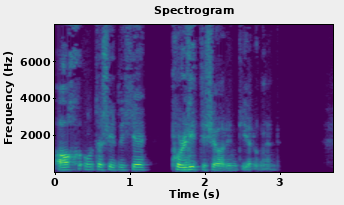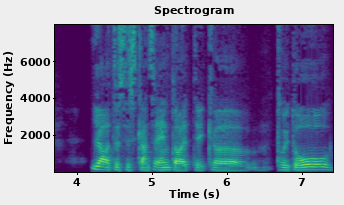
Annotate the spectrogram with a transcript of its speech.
auch unterschiedliche politische Orientierungen? Ja, das ist ganz eindeutig. Äh, Trudeau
